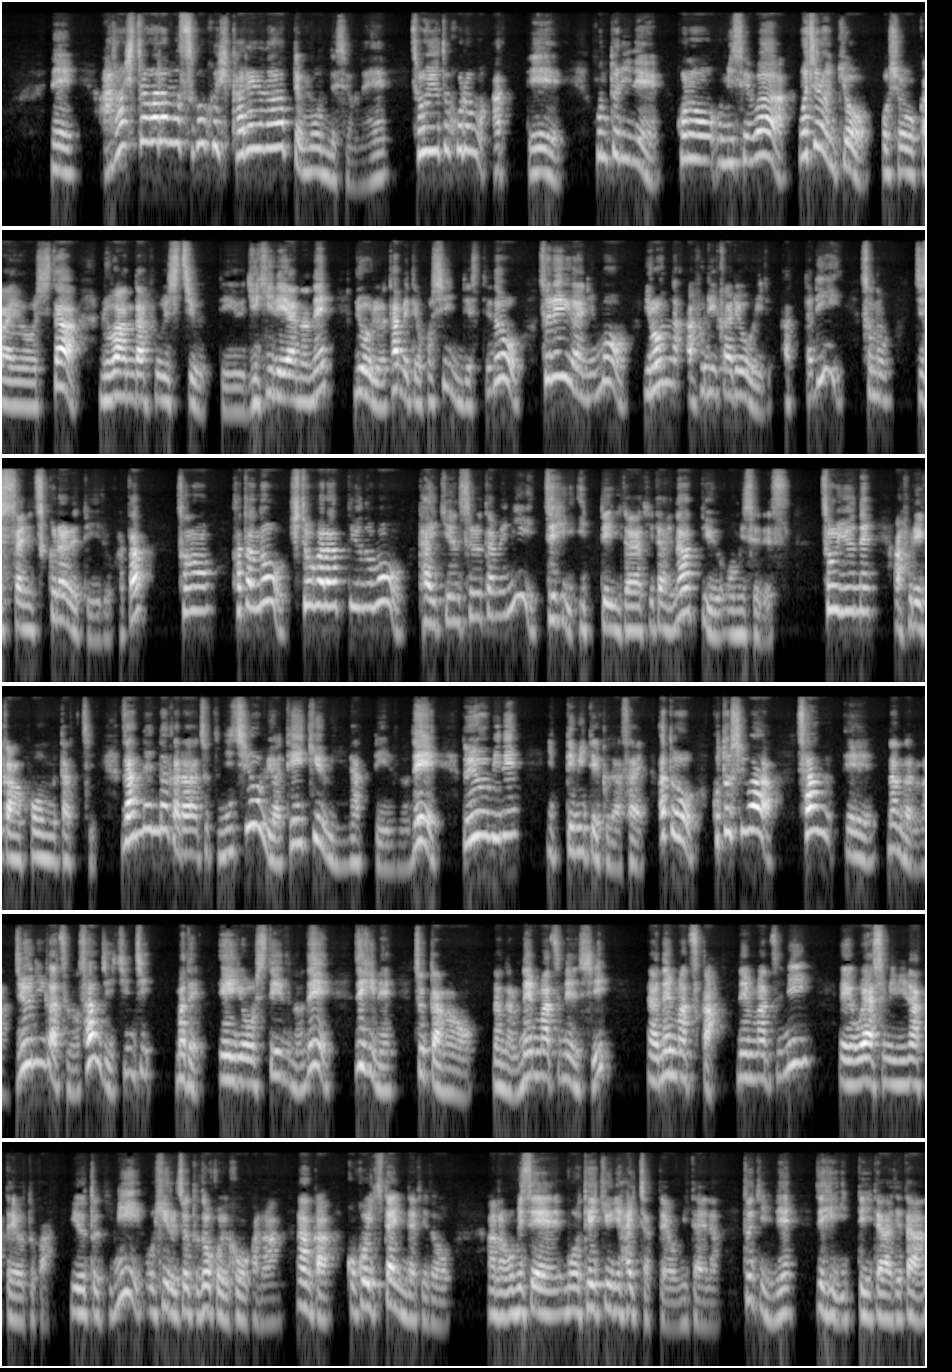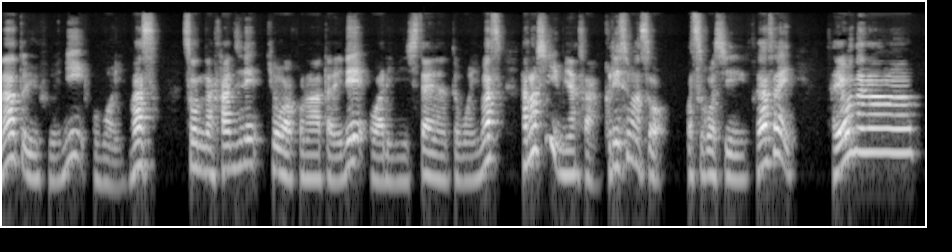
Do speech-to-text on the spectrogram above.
で、あの人柄もすごく惹かれるなって思うんですよね。そういうところもあって、本当にね、このお店は、もちろん今日ご紹介をしたルワンダ風シチューっていう激レアなね、料理を食べてほしいんですけど、それ以外にもいろんなアフリカ料理であったり、その実際に作られている方、その方の人柄っていうのも体験するためにぜひ行っていただきたいなっていうお店です。そういうね、アフリカンホームタッチ。残念ながら、ちょっと日曜日は定休日になっているので、土曜日ね、行ってみてください。あと、今年は3、えー、なんだろうな、12月の31日まで営業しているので、ぜひね、ちょっとあの、なんだろう、年末年始、年末か、年末に、えー、お休みになったよとかいう時に、お昼ちょっとどこ行こうかな。なんか、ここ行きたいんだけど、あの、お店もう定休に入っちゃったよ、みたいな時にね、ぜひ行っていただけたらなというふうに思います。そんな感じで今日はこの辺りで終わりにしたいなと思います。楽しい皆さん、クリスマスをお過ごしください。さようなら。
